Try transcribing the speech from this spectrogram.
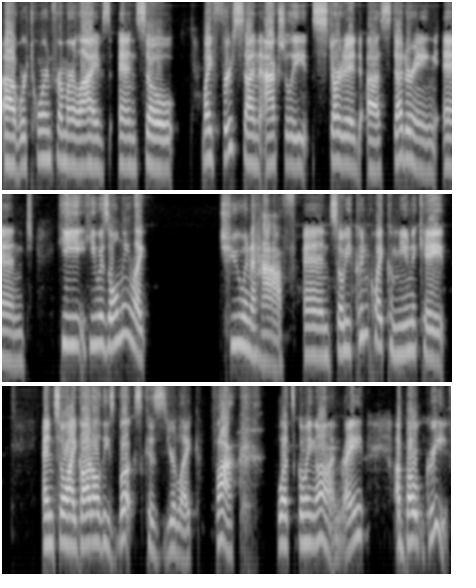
uh, were torn from our lives. And so my first son actually started uh, stuttering and he he was only like two and a half and so he couldn't quite communicate and so I got all these books because you're like, fuck, what's going on, right? About grief.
